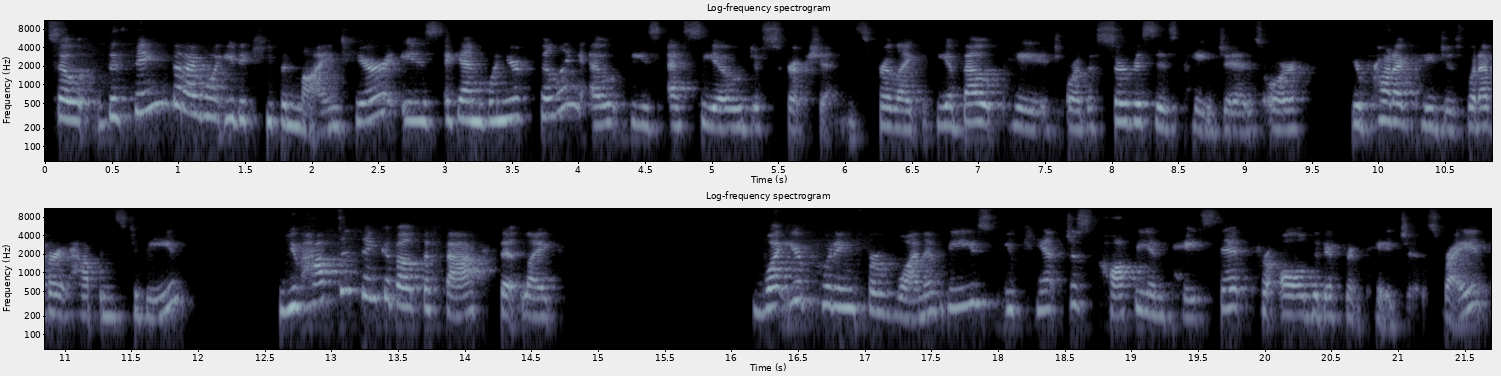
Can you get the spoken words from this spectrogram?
So, the thing that I want you to keep in mind here is again, when you're filling out these SEO descriptions for like the about page or the services pages or your product pages, whatever it happens to be, you have to think about the fact that like what you're putting for one of these, you can't just copy and paste it for all the different pages, right?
